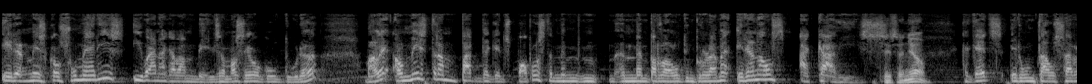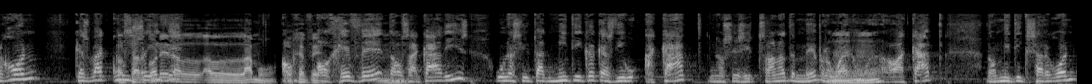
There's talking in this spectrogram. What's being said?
eren més que els sumeris i van acabar amb ells, amb la seva cultura. Vale? El més trempat d'aquests pobles, també en vam parlar a l'últim programa, eren els acadis. Sí, senyor. Que aquests era un tal Sargón que es va El aconseguir... Sargón era fer- el- el- l'amo, el, jefe. el jefe Mm. dels acadis, una ciutat mítica que es diu Acat, no sé si et sona també, però bueno, Mm-hmm. l'Acat, del mític Sargon,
